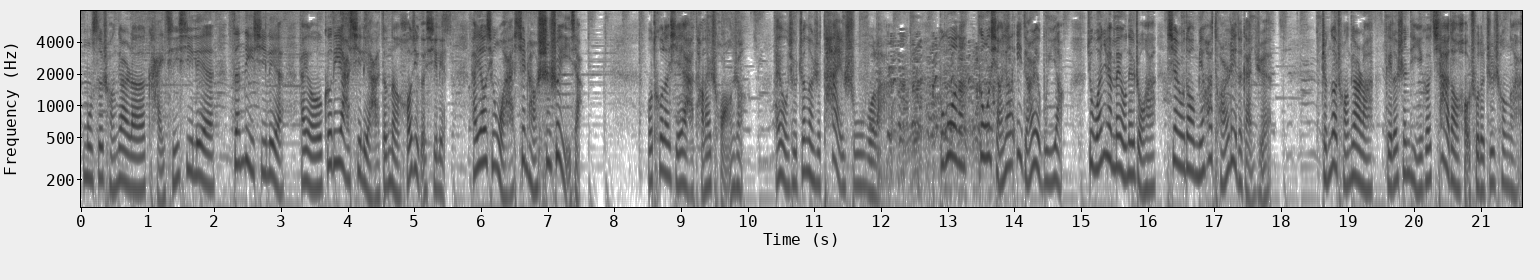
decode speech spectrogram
慕斯床垫的凯奇系列、三 D 系列，还有戈迪亚系列啊等等好几个系列，还邀请我啊现场试睡一下。我脱了鞋呀，躺在床上，哎呦我去，真的是太舒服了。不过呢，跟我想象的一点也不一样，就完全没有那种啊陷入到棉花团里的感觉。整个床垫呢，给了身体一个恰到好处的支撑啊，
